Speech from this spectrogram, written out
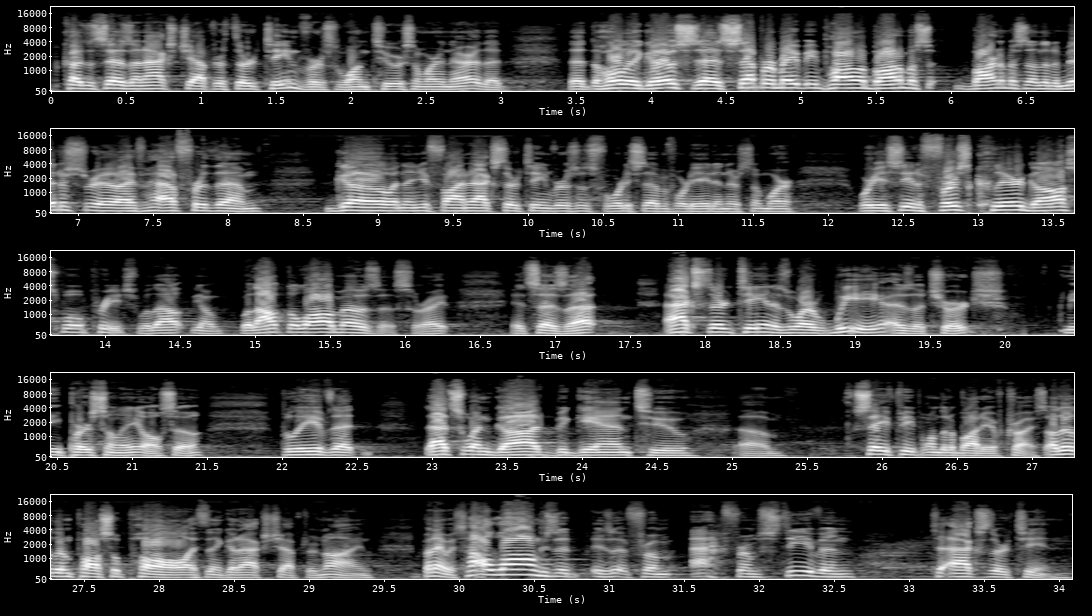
Because it says in Acts chapter 13, verse 1, 2, or somewhere in there, that, that the Holy Ghost says, Separate me, Paul and Barnabas, Barnabas under the ministry I have for them. Go. And then you find Acts 13, verses 47, 48 in there somewhere, where you see the first clear gospel preached without, you know, without the law of Moses, right? It says that. Acts 13 is where we, as a church, me personally also, believe that that's when God began to um, save people into the body of Christ. Other than Apostle Paul, I think, in Acts chapter 9. But, anyways, how long is it, is it from, from Stephen to Acts 13?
